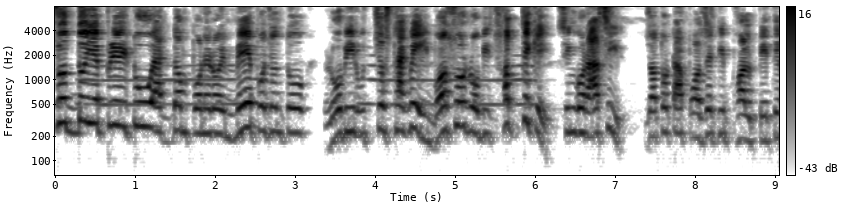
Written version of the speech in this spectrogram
চোদ্দই এপ্রিল টু একদম পনেরোই মে পর্যন্ত রবির উচ্চস থাকবে। এই বছর রবি সব থেকে সিংহ রাশির যতটা পজিটিভ ফল পেতে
